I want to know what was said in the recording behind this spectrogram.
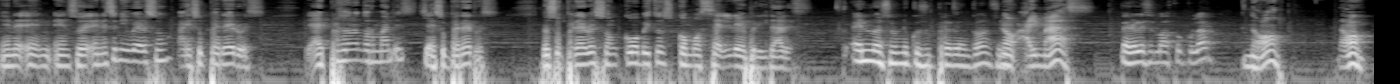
en, en- en su- en ese universo hay superhéroes. Hay personas normales y hay superhéroes. Los superhéroes son como vistos como celebridades. Él no es el único superhéroe entonces. No, hay más. Pero él es el más popular. No, no.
